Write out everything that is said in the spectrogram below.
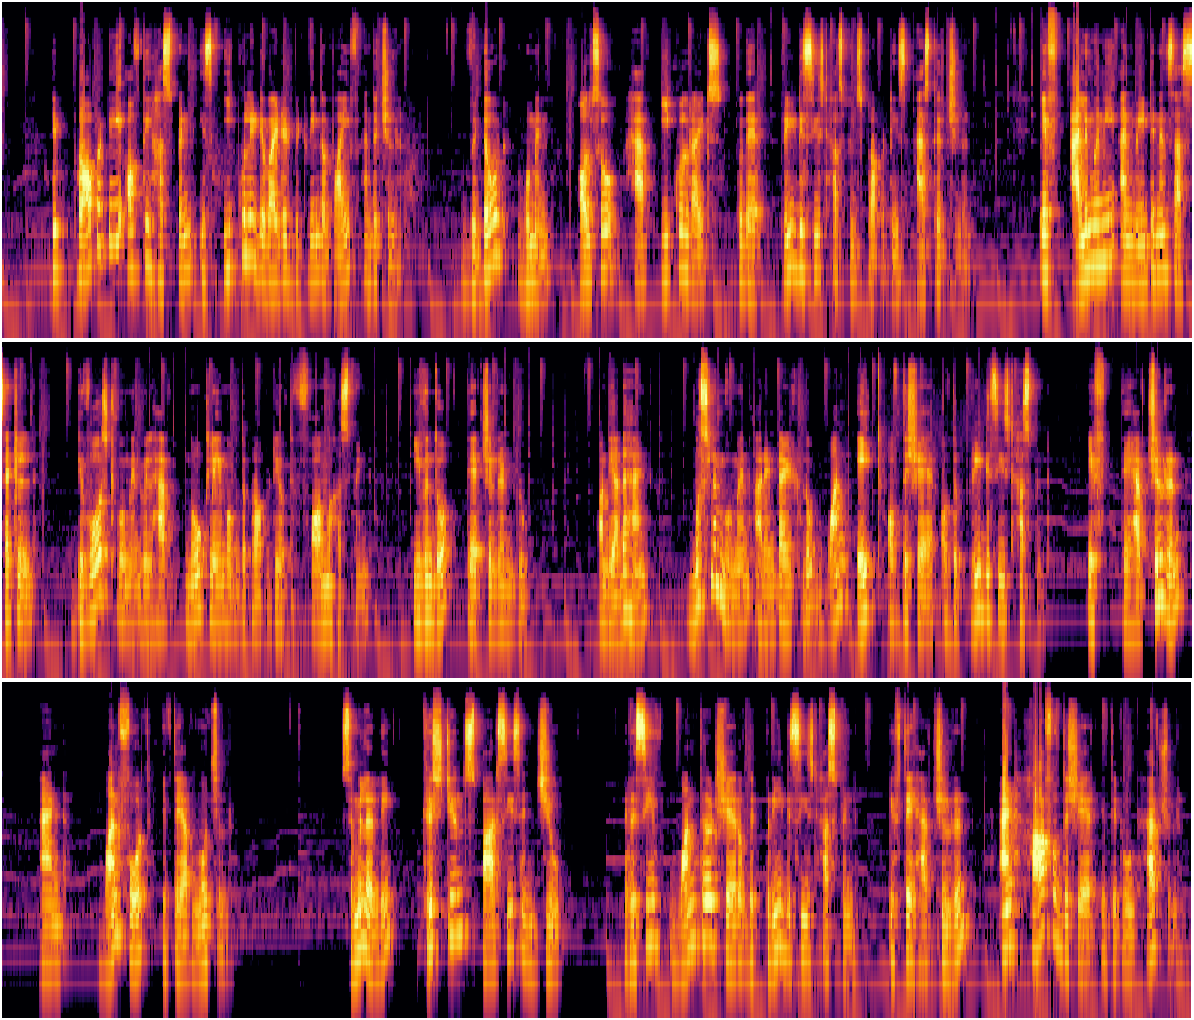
the property of the husband is equally divided between the wife and the children. Widowed women also have equal rights to their predeceased husband's properties as their children. If alimony and maintenance are settled, divorced women will have no claim over the property of the former husband, even though their children do. On the other hand, Muslim women are entitled to one eighth of the share of the predeceased husband if they have children and one fourth if they have no children. Similarly, Christians, Parsis, and Jew receive one third share of the predeceased husband if they have children and half of the share if they don't have children.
